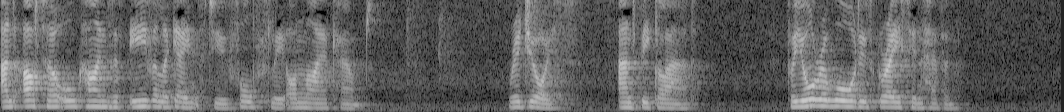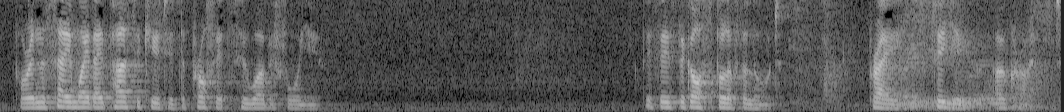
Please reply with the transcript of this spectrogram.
and utter all kinds of evil against you falsely on my account. Rejoice and be glad, for your reward is great in heaven. For in the same way they persecuted the prophets who were before you. This is the gospel of the Lord. Praise to you, O Christ.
